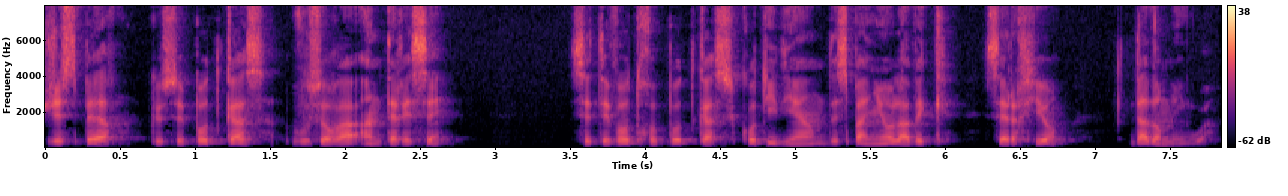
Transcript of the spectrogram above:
J'espère que ce podcast vous sera intéressé. C'était votre podcast quotidien d'espagnol avec Sergio da Domingua.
